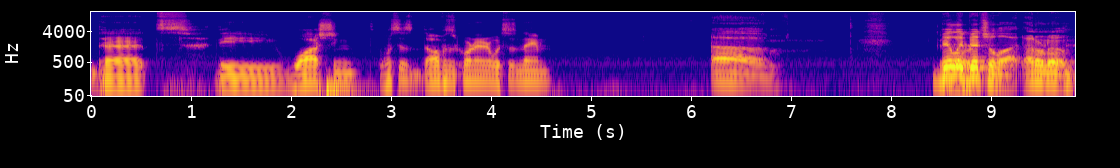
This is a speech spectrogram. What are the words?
that the Washington what's his the offensive coordinator? What's his name? Um, Billy Lord. Bitchelot. I don't know.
